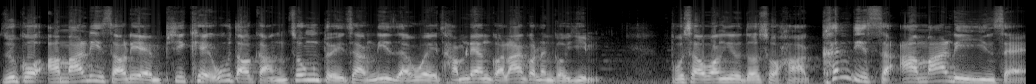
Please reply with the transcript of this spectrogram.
如果阿玛尼少年 PK 五道杠总队长，你认为他们两个哪个能够赢？不少网友都说哈，肯定是阿玛尼赢噻，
